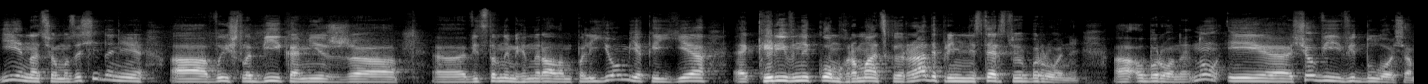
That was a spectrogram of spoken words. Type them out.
І на цьому засіданні е, вийшла бійка між е, е, відставним генералом Палійом, який є е, керівником громадської ради при Міністерстві оборони. е, оборони. Ну і е, що ві- відбулося?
